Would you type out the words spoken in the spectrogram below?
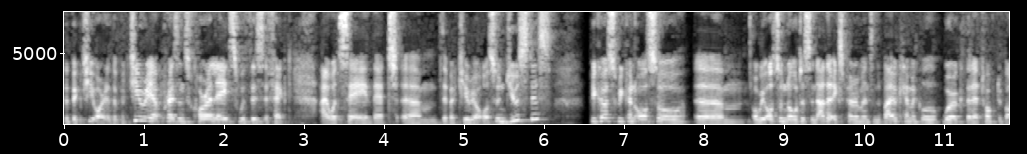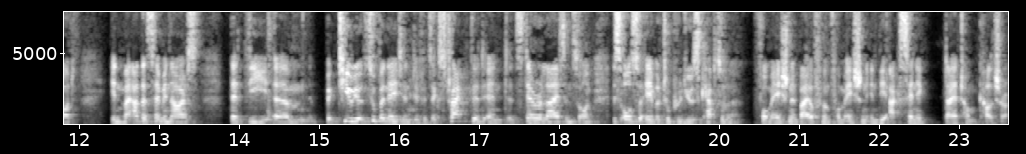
the bacteria or the bacteria presence correlates with this effect, I would say that um, the bacteria also induce this because we can also, um, or we also notice in other experiments in the biochemical work that I talked about in my other seminars, that the um, bacterial supernatant, if it's extracted and, and, sterilized and so on, is also able to produce capsule formation and biofilm formation in the axenic diatom culture,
